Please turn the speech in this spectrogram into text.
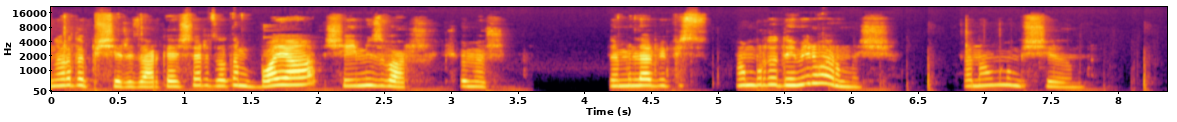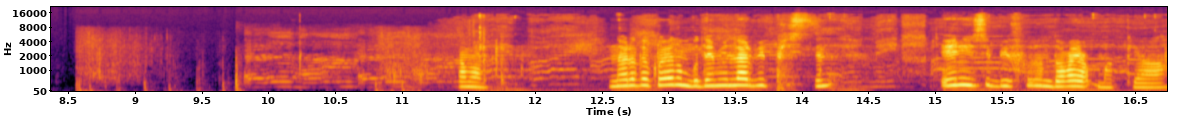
Bunları da pişiririz arkadaşlar. Zaten bayağı şeyimiz var. Kömür. Demirler bir pis. Lan burada demir varmış. Ben almamışım. Tamam. Bunları da koyalım. Bu demirler bir pişsin. En iyisi bir fırın daha yapmak ya.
